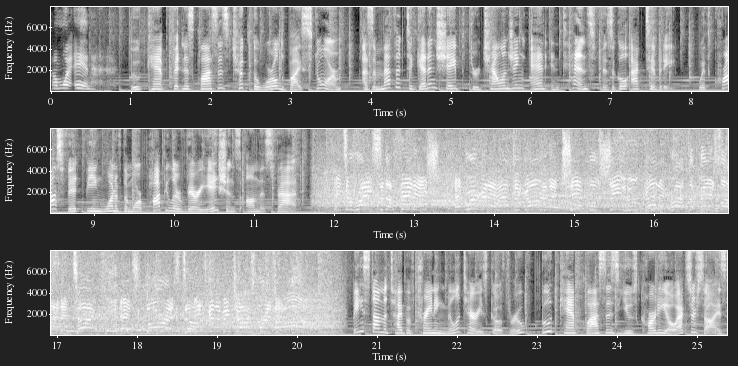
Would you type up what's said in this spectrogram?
and we're in. Boot camp fitness classes took the world by storm as a method to get in shape through challenging and intense physical activity, with CrossFit being one of the more popular variations on this fad. It's a race to the finish, and we're going to have to go to the chip. We'll see who got across the finish line in time. It's Thor's done. It's going to be Josh Bridges. Based on the type of training militaries go through, boot camp classes use cardio exercise,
